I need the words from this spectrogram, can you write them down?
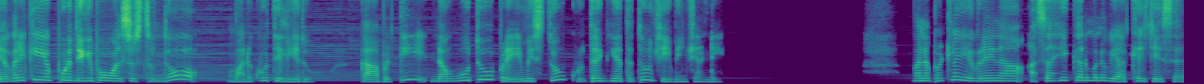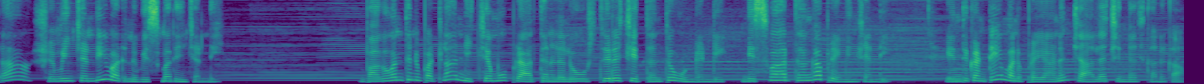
ఎవరికి ఎప్పుడు దిగిపోవాల్సి వస్తుందో మనకు తెలియదు. కాబట్టి నవ్వుతూ ప్రేమిస్తూ కృతజ్ఞతతో జీవించండి. మన పట్ల ఎవరైనా అసహ్యకరమైన వ్యాఖ్య చేశారా? క్షమించండి వాటిని విస్మరించండి. భగవంతుని పట్ల నిత్యము ప్రార్థనలలో స్థిర చిత్తంతో ఉండండి. నిస్వార్థంగా ప్రేమించండి. ఎందుకంటే మన ప్రయాణం చాలా చిన్నది కనుక.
